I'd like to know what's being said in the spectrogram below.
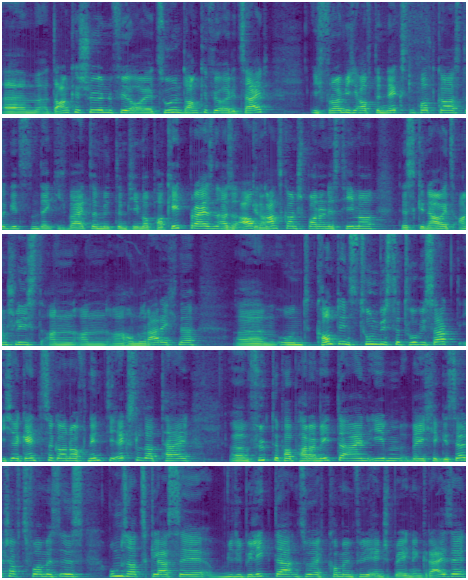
Ähm, Dankeschön für euer Zuhören, danke für eure Zeit. Ich freue mich auf den nächsten Podcast. Da geht es dann, denke ich, weiter mit dem Thema Paketpreisen. Also auch Genau. ganz, ganz spannendes Thema, das genau jetzt anschließt an, an äh, Honorarrechner. Ähm, und kommt ins Tun, wie es der Tobi sagt. Ich ergänze sogar noch, nehmt die Excel-Datei, ähm, fügt ein paar Parameter ein, eben welche Gesellschaftsform es ist, Umsatzklasse, wie die Belegdaten zu euch kommen für die entsprechenden Kreise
